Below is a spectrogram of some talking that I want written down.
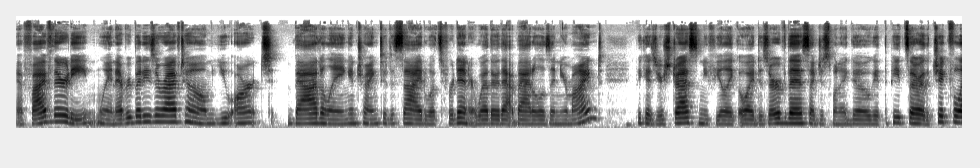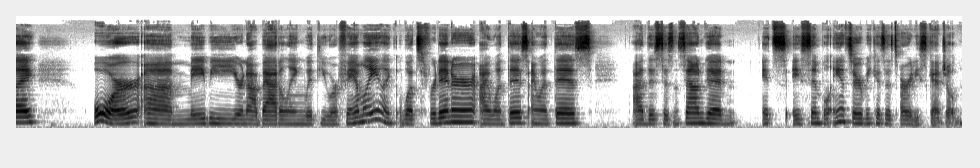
at 5:30 when everybody's arrived home, you aren't battling and trying to decide what's for dinner, whether that battle is in your mind because you're stressed and you feel like, "Oh, I deserve this. I just want to go get the pizza or the Chick-fil-A." Or um, maybe you're not battling with your family, like, what's for dinner? I want this, I want this uh, this doesn't sound good, it's a simple answer because it's already scheduled.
